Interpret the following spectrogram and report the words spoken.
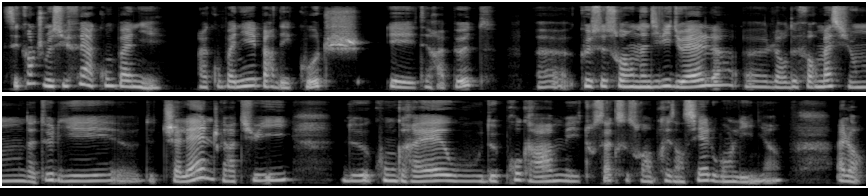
c'est quand je me suis fait accompagner, accompagner par des coachs et thérapeutes euh, que ce soit en individuel, euh, lors de formations, d'ateliers, euh, de challenges gratuits, de congrès ou de programmes, et tout ça que ce soit en présentiel ou en ligne. Hein. Alors,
